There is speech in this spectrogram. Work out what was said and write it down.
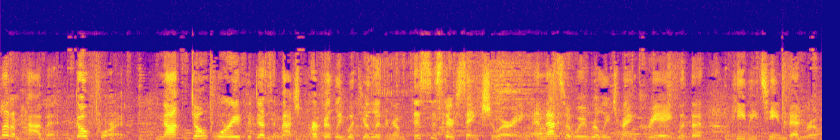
let them have it. Go for it. Not, don't worry if it doesn't match perfectly with your living room. This is their sanctuary, and that's what we really try and create with a PB Teen bedroom.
